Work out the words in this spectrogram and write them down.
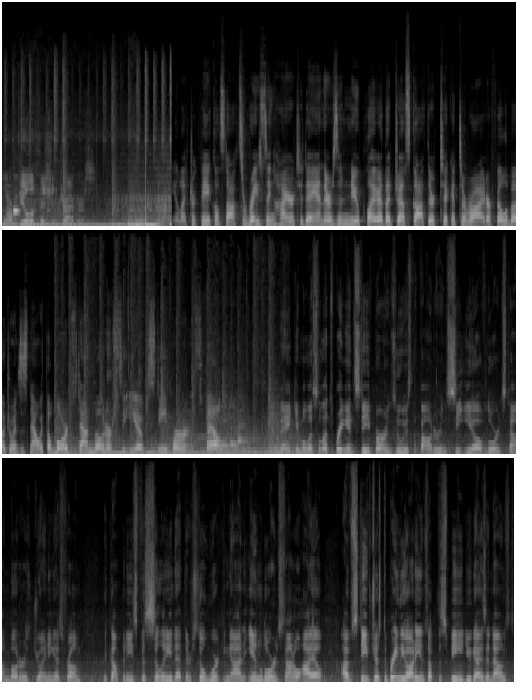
more fuel efficient drivers. Electric vehicle stocks racing higher today, and there's a new player that just got their ticket to ride. Our Phil LeBeau joins us now with the Lordstown Motors CEO, Steve Burns. Phil. Thank you, Melissa. Let's bring in Steve Burns, who is the founder and CEO of Lordstown Motors, joining us from the company's facility that they're still working on in Lordstown, Ohio. Uh, Steve, just to bring the audience up to speed, you guys announced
